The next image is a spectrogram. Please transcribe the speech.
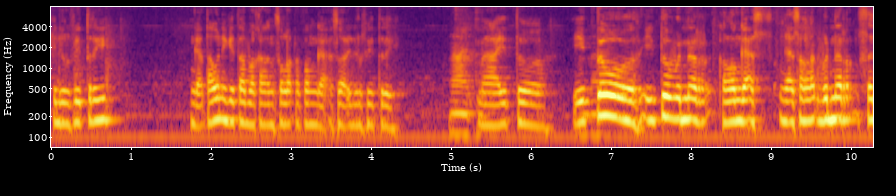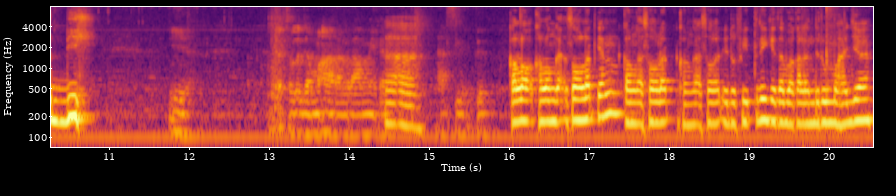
Idul Fitri nggak tahu nih kita bakalan sholat apa enggak sholat Idul Fitri. nah itu. Nah itu. Itu itu bener. Kalau nggak nggak sholat bener sedih. iya. Nggak selalu jamaah rame-rame kan. Ah, ah. asli itu. Kalau kalau nggak sholat kan kalau nggak sholat kalau nggak sholat Idul Fitri kita bakalan di rumah aja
